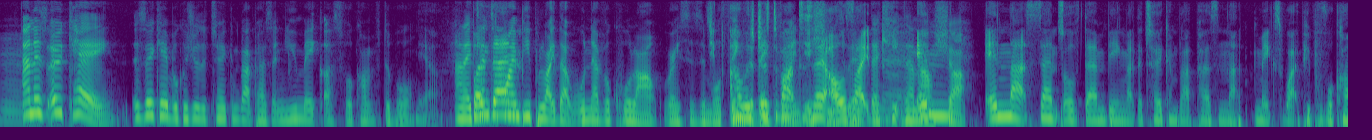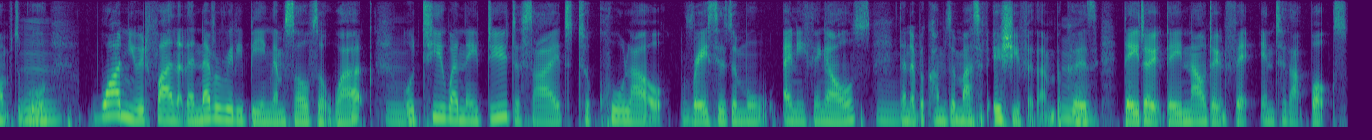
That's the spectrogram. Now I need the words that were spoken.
And it's okay. It's okay because you're the token black person. You make us feel comfortable. Yeah. And I But tend to find people like that will never call out racism or things I was that they just about find to say. I issues was with. like, they keep their in, mouth shut. in that sense of them being like the token black person that makes white people feel comfortable. Mm. One, you would find that they're never really being themselves at work, Mm. or two, when they do decide to call out racism or anything else, Mm. then it becomes a massive issue for them because they don't. They now don't fit into that box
